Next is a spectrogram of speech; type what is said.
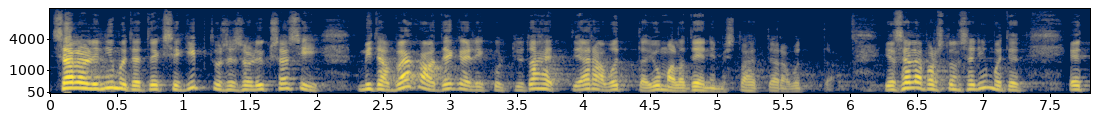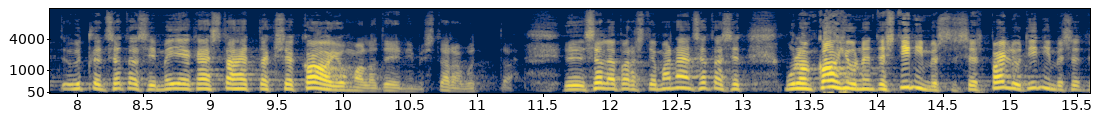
seal oli niimoodi, et eks Egiptuses oli üks asi, mida väga tegelikult ju taheti ära võtta, Jumala teenimist taheti ära võtta. ja sellepärast on see niimoodi, et, et ütlen sedasi, meie käest tahetakse ka Jumala teenimist ära võtta. sellepärast ja ma näen sedasi, et mul on kahju nendest inimestest, sest paljud inimesed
